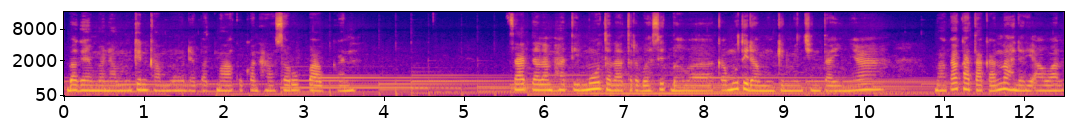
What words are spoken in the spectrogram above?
bagaimana mungkin kamu dapat melakukan hal serupa, bukan? Saat dalam hatimu telah terbesit bahwa kamu tidak mungkin mencintainya, maka katakanlah dari awal.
